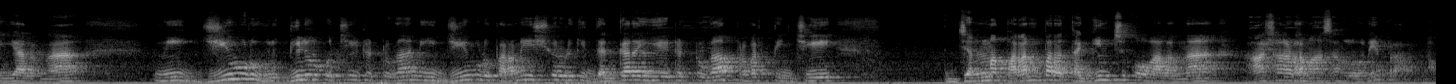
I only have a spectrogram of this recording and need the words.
చెయ్యాలన్నా నీ జీవుడు వృద్ధిలోకి వచ్చేటట్టుగా నీ జీవుడు పరమేశ్వరుడికి దగ్గరయ్యేటట్టుగా ప్రవర్తించి జన్మ పరంపర తగ్గించుకోవాలన్నా ఆషాఢమాసంలోనే ప్రారంభం.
